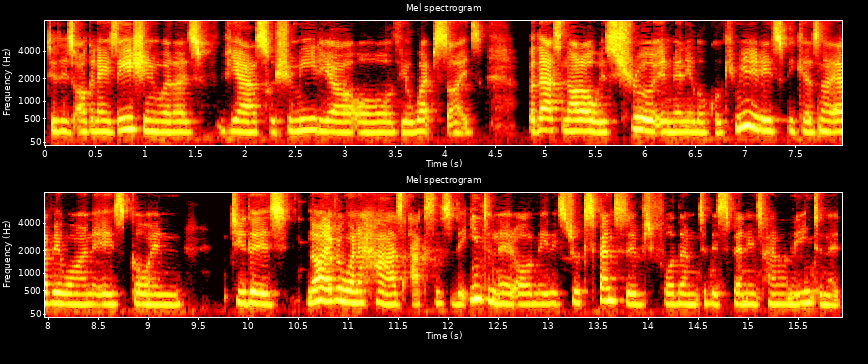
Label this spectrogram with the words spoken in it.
to this organization, whether it's via social media or via websites. But that's not always true in many local communities because not everyone is going to this. Not everyone has access to the internet, or maybe it's too expensive for them to be spending time on the internet.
